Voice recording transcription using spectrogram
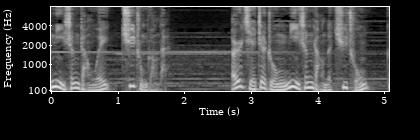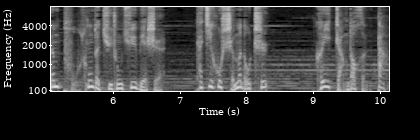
逆生长为蛆虫状态，而且这种逆生长的蛆虫跟普通的蛆虫区别是，它几乎什么都吃，可以长到很大。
